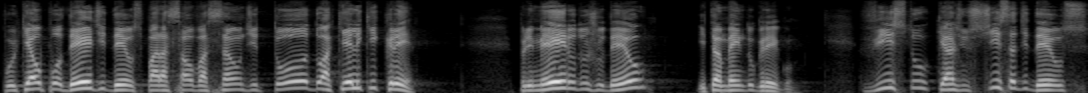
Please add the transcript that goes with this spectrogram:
porque é o poder de Deus para a salvação de todo aquele que crê, primeiro do judeu e também do grego, visto que a justiça de Deus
